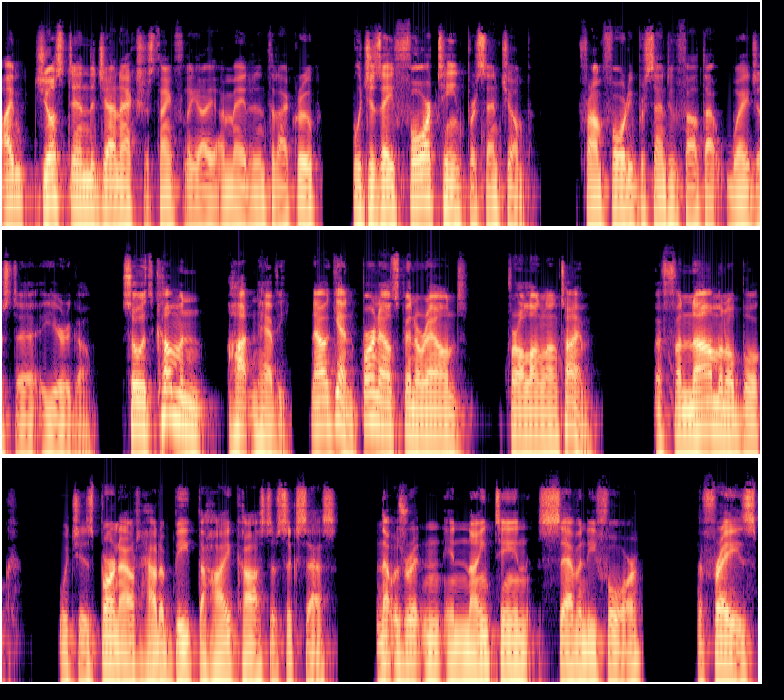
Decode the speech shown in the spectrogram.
I'm just in the Gen Xers, thankfully. I, I made it into that group, which is a 14% jump from 40% who felt that way just a, a year ago. So it's coming hot and heavy. Now, again, burnout's been around for a long, long time. A phenomenal book, which is Burnout How to Beat the High Cost of Success. And that was written in 1974. The phrase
